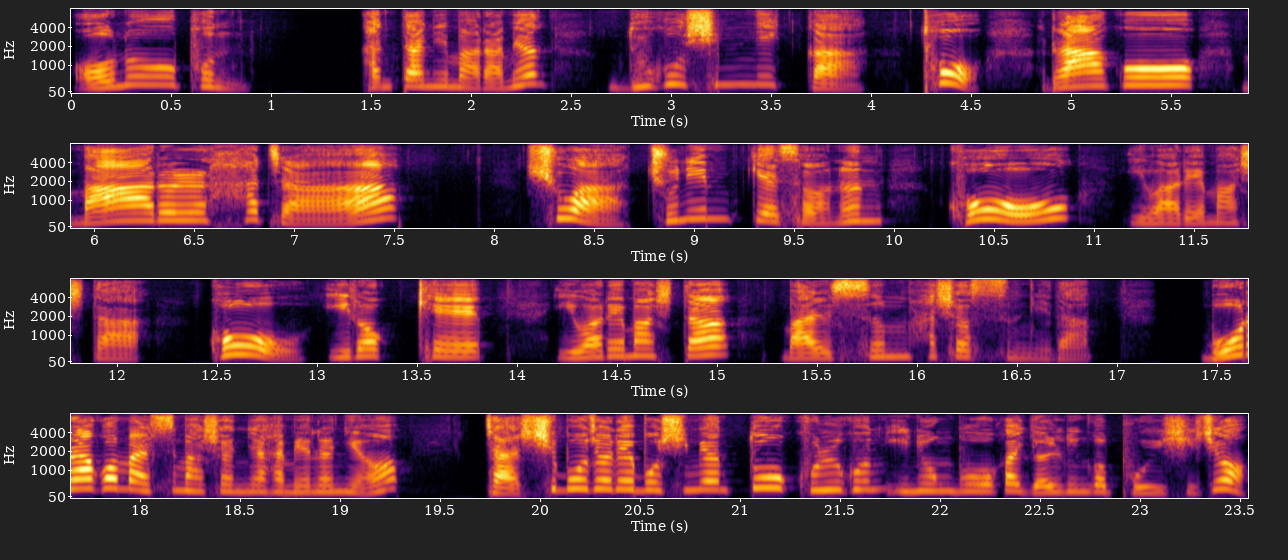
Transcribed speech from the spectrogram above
어느 분 간단히 말하면 누구십니까? 토라고 말을 하자 슈아 주님께서는 고 이와레마시다. 고 이렇게 이와레마시다 말씀하셨습니다. 뭐라고 말씀하셨냐 하면은요. 자, 15절에 보시면 또 굵은 인용부호가 열린 거 보이시죠?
